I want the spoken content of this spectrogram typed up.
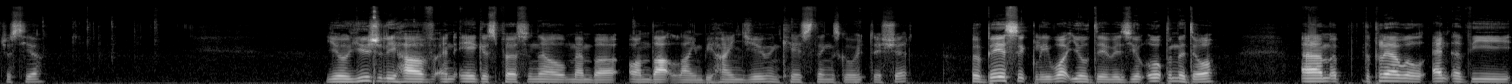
just here. You'll usually have an Aegis personnel member on that line behind you in case things go to shit. So basically what you'll do is you'll open the door, um, the player will enter the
